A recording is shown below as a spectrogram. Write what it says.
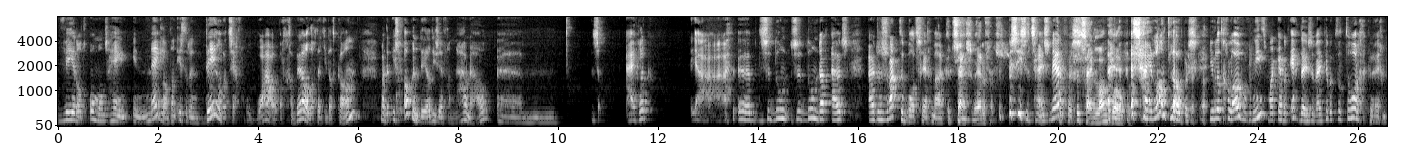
wereld om ons heen in Nederland, dan is er een deel wat zegt van wauw, wat geweldig dat je dat kan. Maar er is ook een deel die zegt van nou nou, ehm, eigenlijk ja, eh, ze, doen, ze doen dat uit, uit een zwaktebod, zeg maar. Het zijn zwervers. Precies, het zijn zwervers. Het zijn landlopers. Het zijn landlopers. Je wil het geloven of niet, maar ik heb het echt deze week heb ik te horen gekregen.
